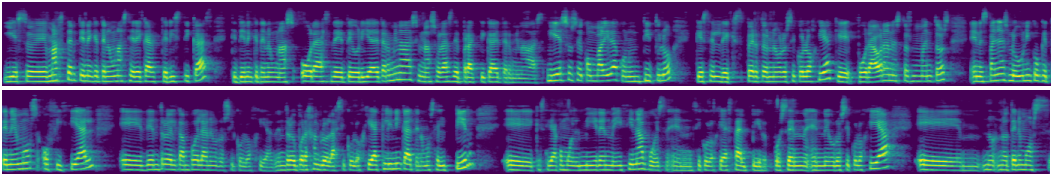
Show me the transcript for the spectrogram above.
Y ese máster tiene que tener una serie de características que tienen que tener unas horas de teoría determinadas y unas horas de práctica determinadas. Y eso se convalida con un título que es el de experto en neuropsicología que por ahora en estos momentos en España es lo único que tenemos oficial eh, dentro del campo de la neuropsicología. Dentro de, por ejemplo, la psicología clínica tenemos el PIR, eh, que sería como el MIR en medicina, pues en psicología está el PIR. Pues en, neuropsicología eh, no, tenemos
